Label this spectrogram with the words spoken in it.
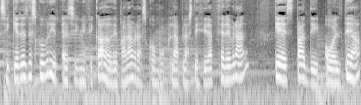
Si quieres descubrir el significado de palabras como la plasticidad cerebral, que es PADDI o el TEA,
